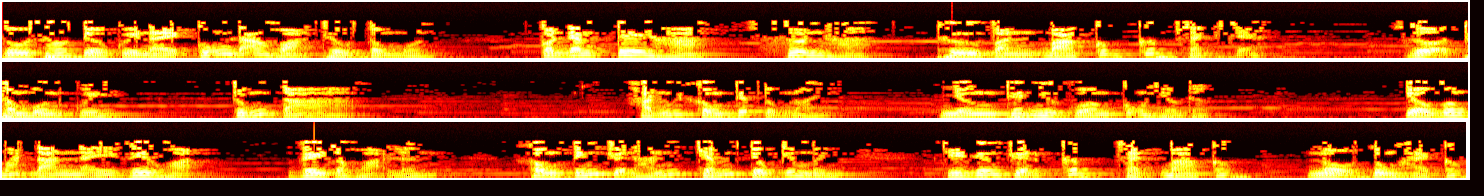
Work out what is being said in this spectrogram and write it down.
Dù sao tiểu quỷ này cũng đã hỏa thiêu tông môn Còn đem tê hà, sơn hà Thư văn ba cốc cướp sạch sẽ. Dựa thâm môn quy Chúng ta Hắn không tiếp tục nói, Nhưng Thiết Như Cuồng cũng hiểu được. Tiểu vương bát đàn này gây họa, Gây ra họa lớn. Không tính chuyện hắn chém tiêu kiếm mình Chỉ riêng chuyện cướp sạch ba cốc, Nổ tung hai cốc,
